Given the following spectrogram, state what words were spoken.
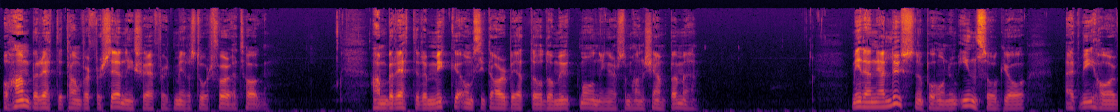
Och han berättade att han var försäljningschef för ett medelstort företag. Han berättade mycket om sitt arbete och de utmaningar som han kämpar med. Medan jag lyssnade på honom insåg jag att vi har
